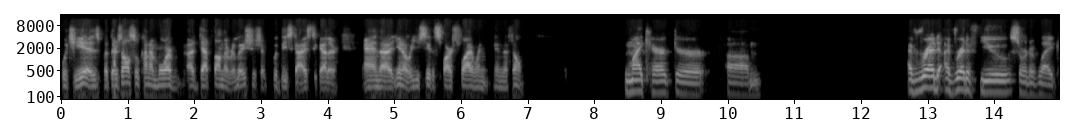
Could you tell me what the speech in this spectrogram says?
which he is, but there's also kind of more uh, depth on the relationship with these guys together. And, uh, you know, you see the sparks fly when in the film. My character, um, I've read, I've read a few sort of like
